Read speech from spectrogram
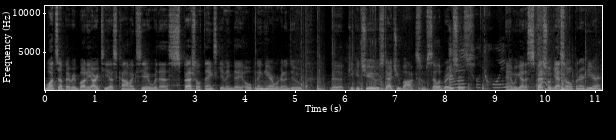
What's up, everybody? RTS Comics here with a special Thanksgiving Day opening here. We're going to do the Pikachu statue box from Celebrations. And we got a special guest opener here.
